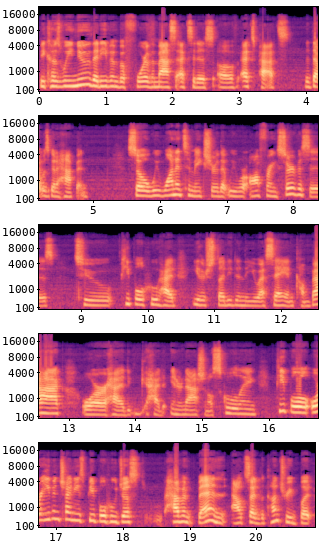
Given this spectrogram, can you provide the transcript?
because we knew that even before the mass exodus of expats that that was going to happen. So we wanted to make sure that we were offering services to people who had either studied in the USA and come back or had had international schooling, people or even Chinese people who just haven't been outside of the country but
